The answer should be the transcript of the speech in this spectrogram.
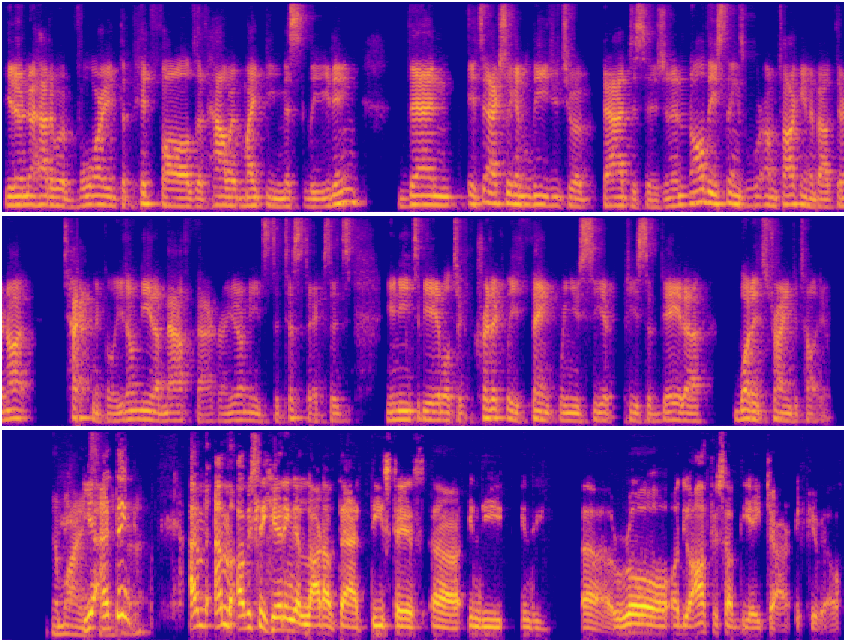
you don't know how to avoid the pitfalls of how it might be misleading, then it's actually going to lead you to a bad decision. And all these things I'm talking about, they're not technical. You don't need a math background. You don't need statistics. It's you need to be able to critically think when you see a piece of data what it's trying to tell you and why. yeah, I think I'm I'm obviously hearing a lot of that these days uh, in the in the uh, role or the office of the HR, if you will,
